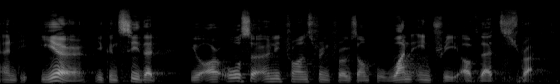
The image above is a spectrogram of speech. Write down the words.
And here, you can see that you are also only transferring, for example, one entry of that struct.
